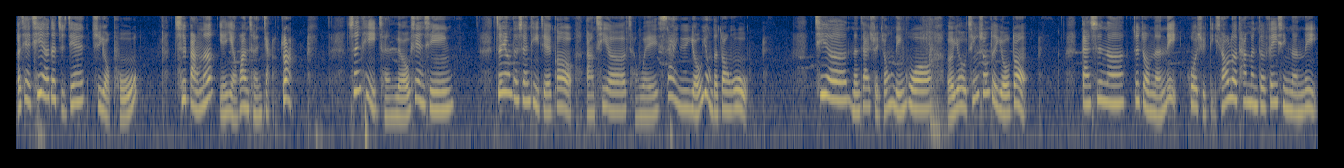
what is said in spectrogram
而且企鹅的指尖是有蹼，翅膀呢也演化成桨状，身体呈流线型。这样的身体结构让企鹅成为善于游泳的动物。企鹅能在水中灵活而又轻松的游动，但是呢，这种能力或许抵消了它们的飞行能力。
